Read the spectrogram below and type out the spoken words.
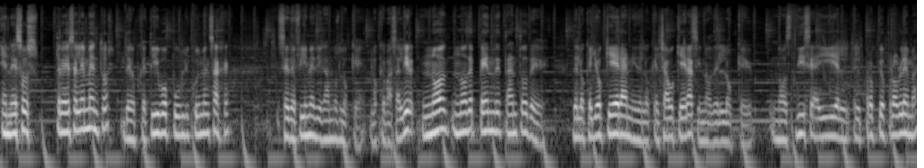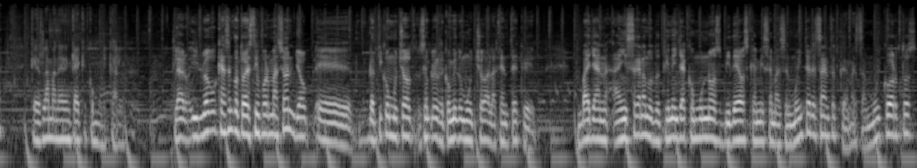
en esos tres elementos de objetivo, público y mensaje se define, digamos, lo que, lo que va a salir. No, no depende tanto de, de lo que yo quiera ni de lo que el chavo quiera, sino de lo que nos dice ahí el, el propio problema, que es la manera en que hay que comunicarlo. Claro, y luego, ¿qué hacen con toda esta información? Yo eh, platico mucho, siempre recomiendo mucho a la gente que vayan a Instagram donde tienen ya como unos videos que a mí se me hacen muy interesantes, que además están muy cortos,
